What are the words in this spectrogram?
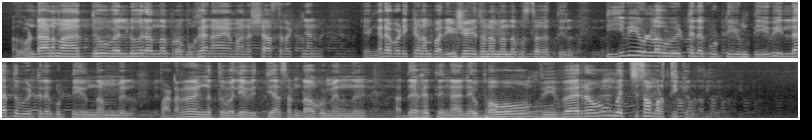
അതുകൊണ്ടാണ് മാത്യു വല്ലൂർ എന്ന പ്രമുഖനായ മനഃശാസ്ത്രജ്ഞൻ എങ്ങനെ പഠിക്കണം പരീക്ഷ എഴുതണം എന്ന പുസ്തകത്തിൽ ടി വി ഉള്ള വീട്ടിലെ കുട്ടിയും ടി വി ഇല്ലാത്ത വീട്ടിലെ കുട്ടിയും തമ്മിൽ പഠനരംഗത്ത് വലിയ വ്യത്യാസം ഉണ്ടാകുമെന്ന് അദ്ദേഹത്തിന്റെ അനുഭവവും വിവരവും വെച്ച് സമർത്ഥിക്കുന്നത്.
